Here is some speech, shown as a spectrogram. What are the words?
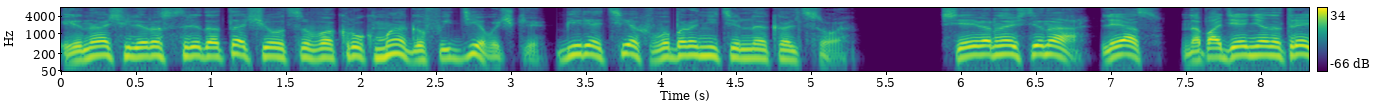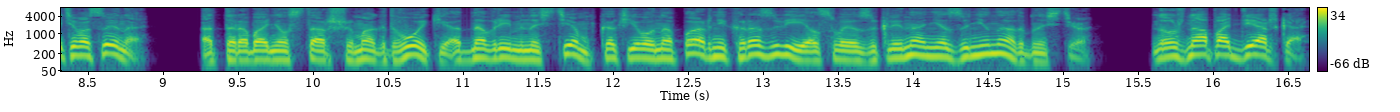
и начали рассредотачиваться вокруг магов и девочки, беря тех в оборонительное кольцо. «Северная стена! Лес! Нападение на третьего сына!» Оттарабанил старший маг двойки одновременно с тем, как его напарник развеял свое заклинание за ненадобностью. «Нужна поддержка!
